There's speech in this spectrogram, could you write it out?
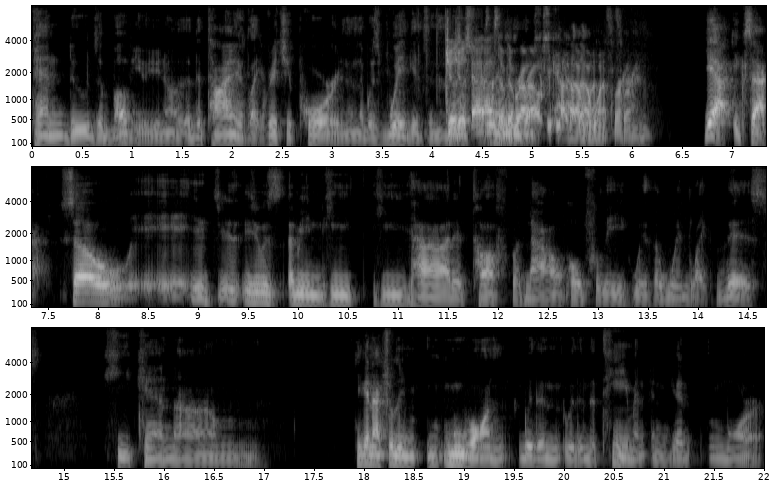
ten dudes above you. You know, at the time it was like Richie Porte, and then there was Wiggins, and then Just ask. Dombrowski how that went for him. Yeah, exactly. So it, it, it was. I mean, he he had it tough, but now hopefully with a win like this, he can um, he can actually move on within within the team and, and get more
